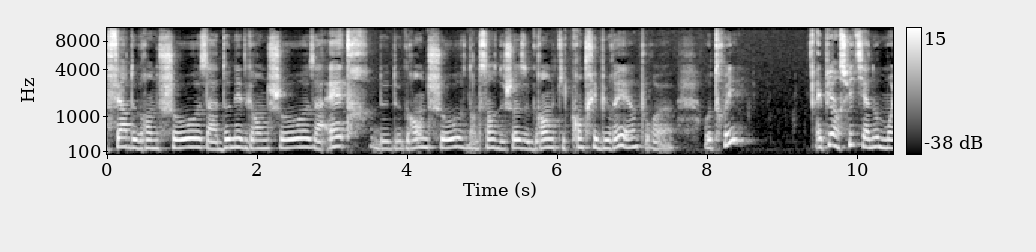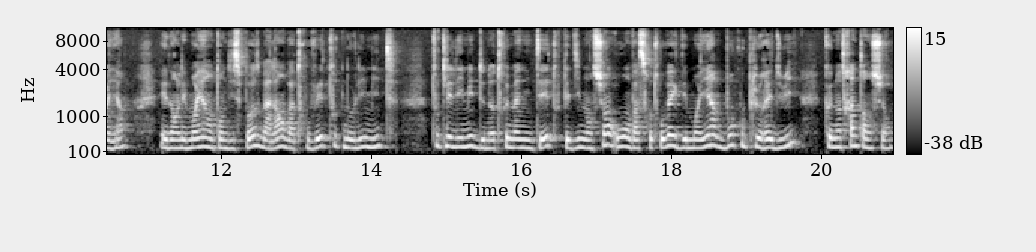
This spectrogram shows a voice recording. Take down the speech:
faire de grandes choses, à donner de grandes choses, à être de, grandes choses, dans le sens de choses grandes qui contribueraient hein, pour euh, autrui. Et puis ensuite, il y a nos moyens. Et dans les moyens dont on dispose, ben là, on va trouver toutes nos limites, toutes les limites de notre humanité, toutes les dimensions où on va se retrouver avec des moyens beaucoup plus réduits que notre intention.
